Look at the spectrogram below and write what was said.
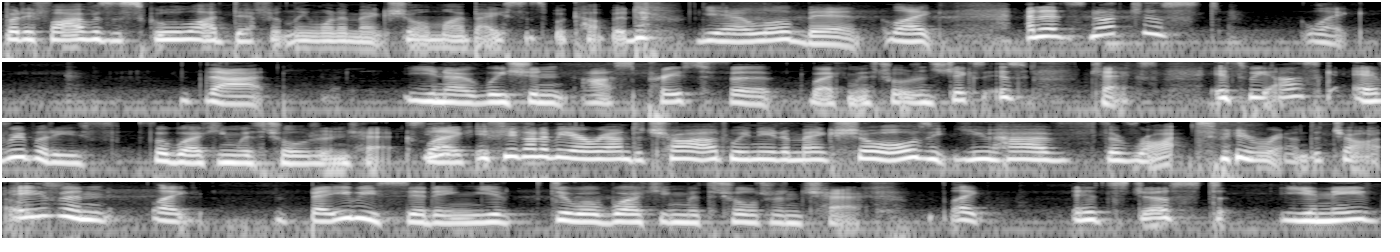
but if I was a school, I'd definitely want to make sure my bases were covered. Yeah, a little bit. Like, and it's not just like that. You know, we shouldn't ask priests for working with children's checks. It's checks. It's we ask everybody f- for working with children checks. like, Like if you're going to be around a child, we need to make sure that you have the right to be around a child. even like babysitting, you do a working with children check. Like it's just you need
